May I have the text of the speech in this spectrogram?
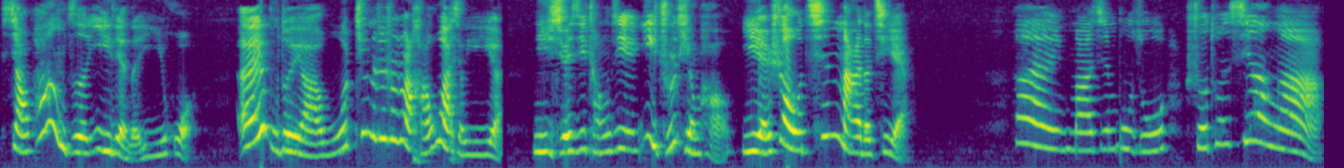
小胖子一脸的疑惑，哎，不对呀，我听着这事有点含糊啊。小依依，你学习成绩一直挺好，也受亲妈的气。哎，妈心不足蛇吞象啊。”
